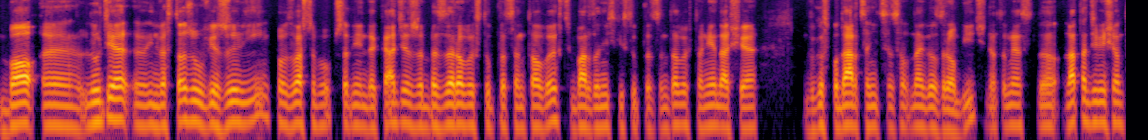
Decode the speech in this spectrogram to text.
bo e, ludzie, e, inwestorzy uwierzyli, zwłaszcza po poprzedniej dekadzie, że bez zerowych stóp procentowych, czy bardzo niskich stóp procentowych, to nie da się w gospodarce nic sensownego zrobić. Natomiast no, lata 90.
